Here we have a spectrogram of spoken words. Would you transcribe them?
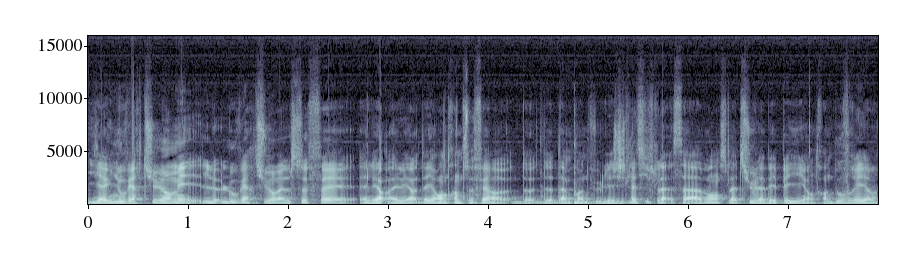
Il y, a une ouverture, mais l'ouverture, elle se fait, elle est, elle est d'ailleurs en train de se faire d'un point de vue législatif. Là, ça avance là-dessus. La BPI est en train d'ouvrir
